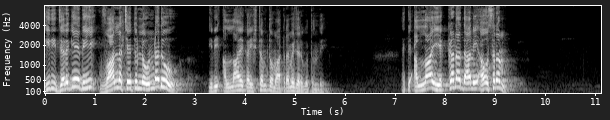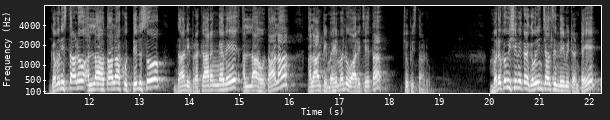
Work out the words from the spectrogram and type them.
ఇది జరిగేది వాళ్ళ చేతుల్లో ఉండదు. ఇది అల్లా యొక్క ఇష్టంతో మాత్రమే జరుగుతుంది. అయితే అల్లా ఎక్కడ దాని అవసరం? గమనిస్తాడో అల్లాహతాలాకు తెలుసో? దాని ప్రకారంగానే అల్లాహతాలా అలాంటి మహిమలు వారి చేత చూపిస్తాడు. మరొక విషయం ఇక్కడ గమనించాల్సింది ఏమిటంటే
